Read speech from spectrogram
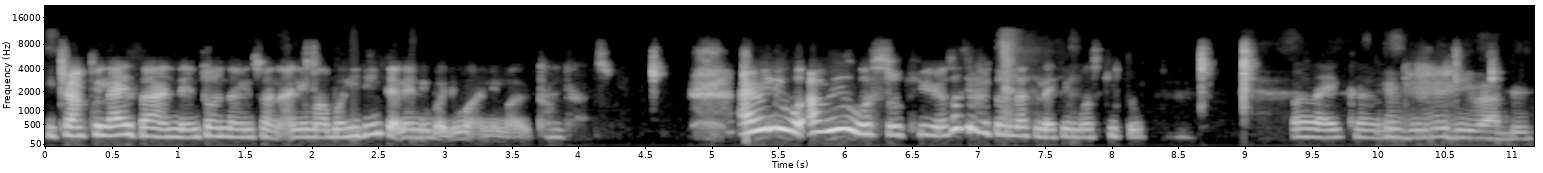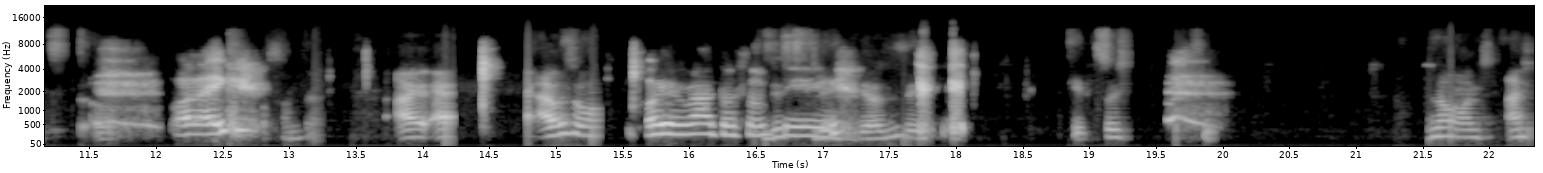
He tranquilized her and then turned her into an animal, but he didn't tell anybody what animal he turned to. I really, I really was so curious. What if he turned her to like a mosquito, or like, um, Maybe, maybe you a bit or or like, something. I, I, I also or a rat or something? lady. There was this. It's so. She, no one. And she,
